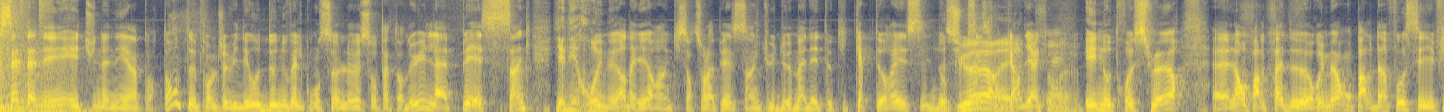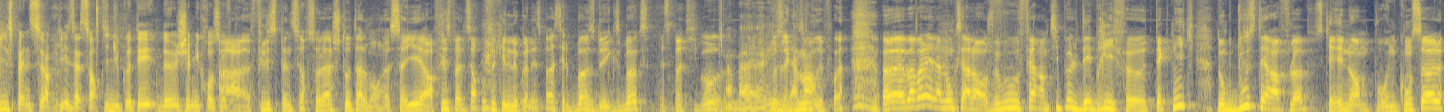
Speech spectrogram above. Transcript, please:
Cette année est une année importante pour le jeu vidéo. Deux nouvelles consoles sont attendues. La PS5, il y a des rumeurs d'ailleurs hein, qui sortent sur la PS5 du- de manettes qui capteraient ces- nos pulsations et- cardiaques Ouais. et notre sueur. Euh, là, on parle pas de rumeurs, on parle d'infos. C'est Phil Spencer qui les a sortis du côté de chez Microsoft. Ah, Phil Spencer se lâche totalement. Là, ça y est. Alors Phil Spencer, pour ceux qui ne le connaissent pas, c'est le boss de Xbox, n'est-ce pas Thibaut? Ah bah, Je pose la évidemment. question des fois. Euh, bah voilà, il a annoncé. Alors, je vais vous faire un petit peu le débrief euh, technique. Donc 12 teraflops, ce qui est énorme pour une console.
